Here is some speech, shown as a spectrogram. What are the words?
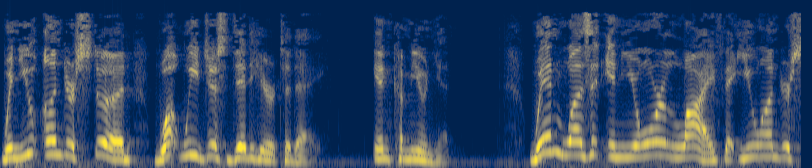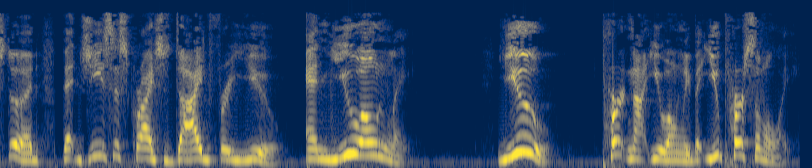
when you understood what we just did here today in communion? When was it in your life that you understood that Jesus Christ died for you and you only? You, per, not you only, but you personally.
